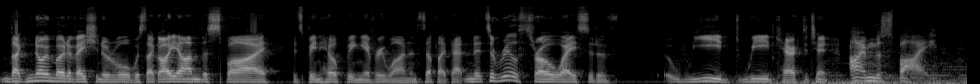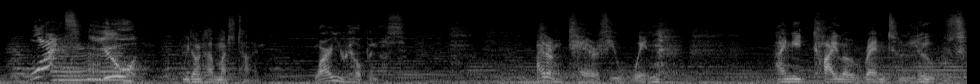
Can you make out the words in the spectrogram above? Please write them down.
like no motivation at all was like oh yeah I'm the spy that's been helping everyone and stuff like that and it's a real throwaway sort of weird weird character turn. I'm the spy. What? You? We don't have much time. Why are you helping us? I don't care if you win. I need Kylo Ren to lose.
